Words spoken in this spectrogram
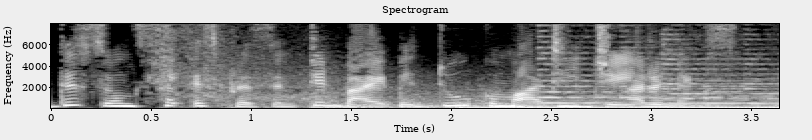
This song is presented by Bintu Kumar DJ Remix.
